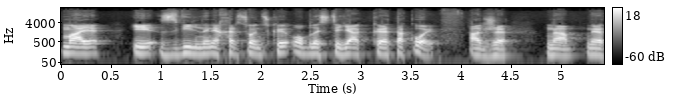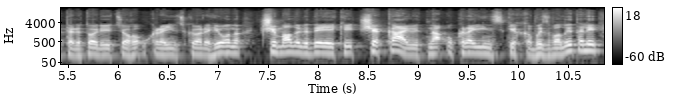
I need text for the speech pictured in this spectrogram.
має і звільнення Херсонської області як е, такої, адже на е, території цього українського регіону чимало людей, які чекають на українських визволителів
